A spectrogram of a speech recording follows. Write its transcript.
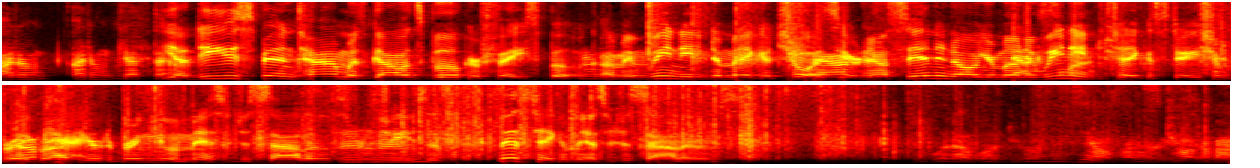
I don't I don't get that. Yeah, do you spend time with God's book or Facebook? I mean, we need to make a choice That here. Now, send in all your money. We need to take a station break right here to bring you a message of silence from mm-hmm. Jesus. Let's take a message of silence. What I want to do on this Yeah, next let's talk I'm about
